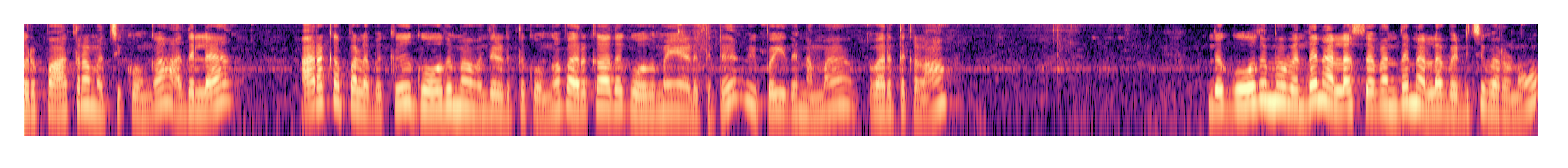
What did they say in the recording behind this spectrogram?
ஒரு பாத்திரம் வச்சுக்கோங்க. அதில் அரைக்கப் அளவுக்கு கோதுமை வந்து எடுத்துக்கோங்க. வறுக்காத கோதுமையை எடுத்துகிட்டு இப்போ இதை நம்ம வறுத்துக்கலாம். இந்த கோதுமை வந்து நல்லா செவந்து நல்லா வெடித்து வரணும்.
